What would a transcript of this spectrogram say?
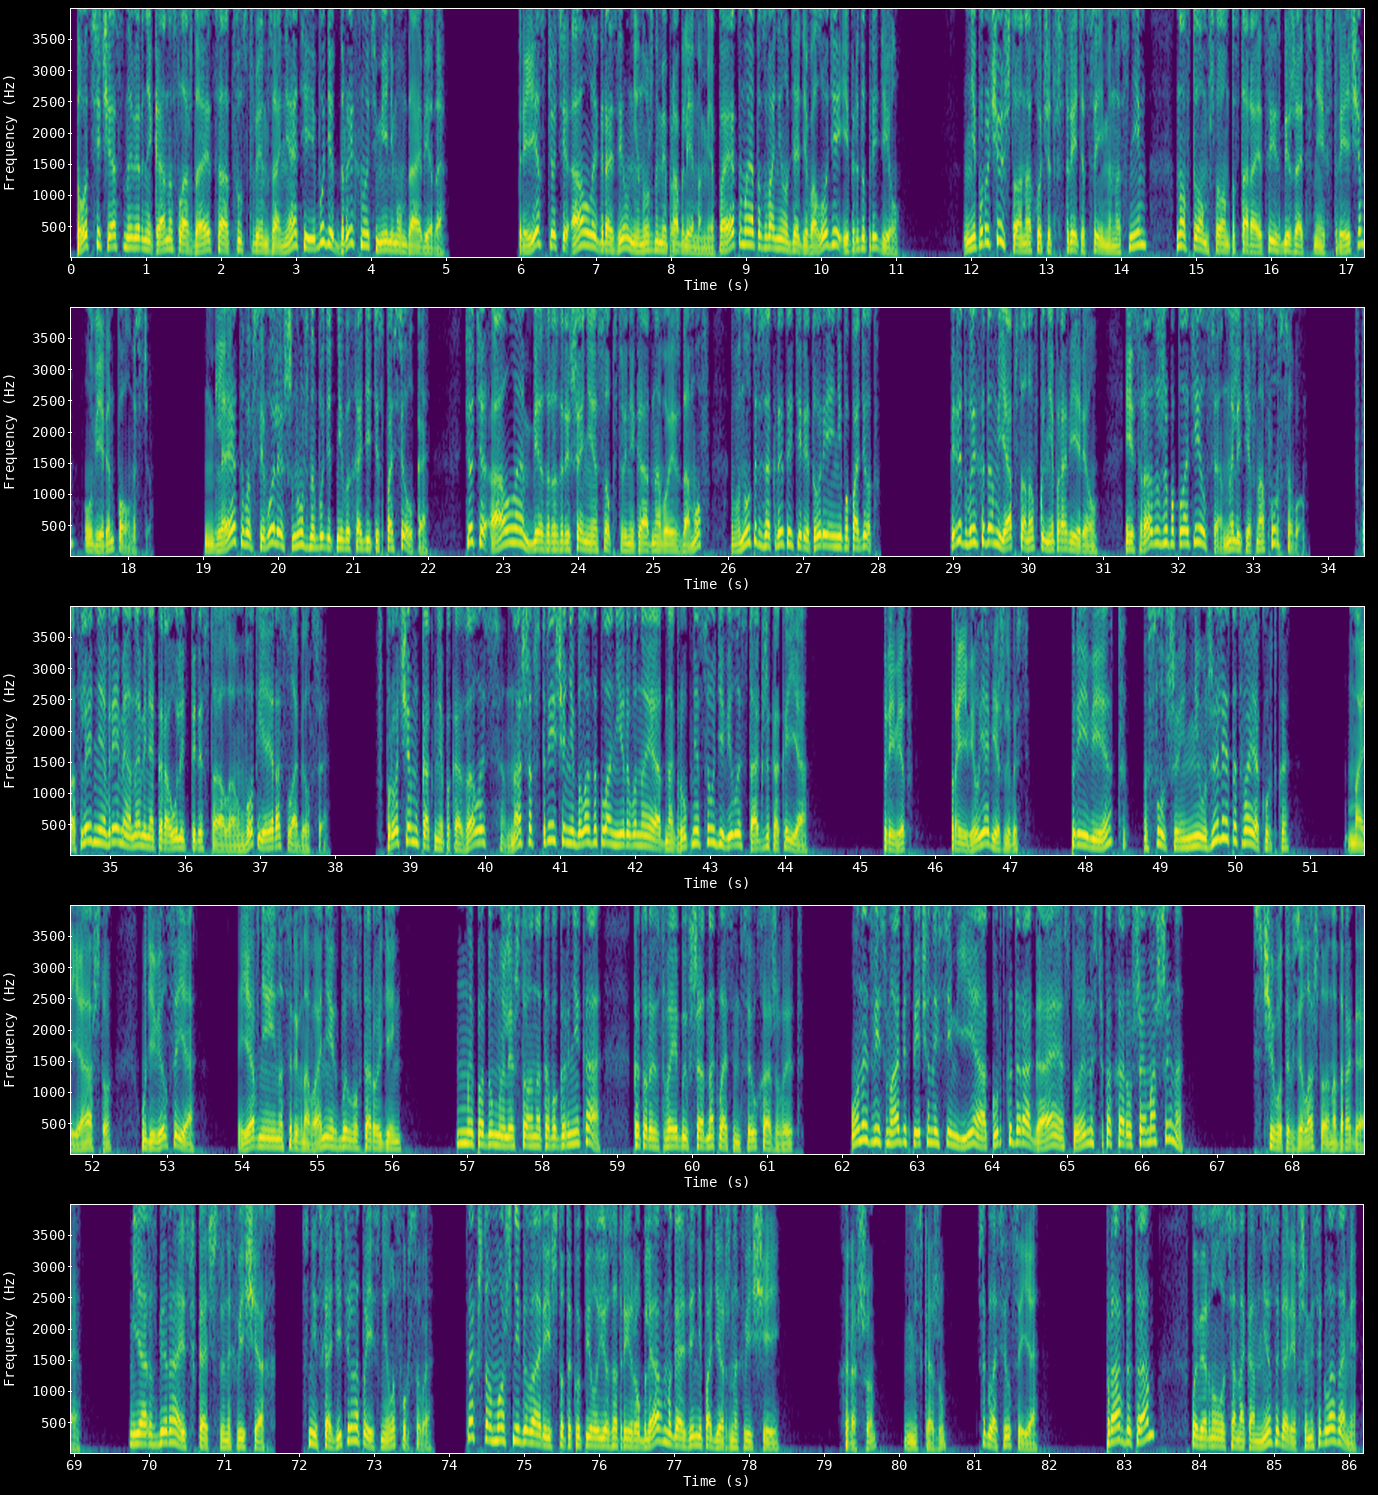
Тот сейчас наверняка наслаждается отсутствием занятий и будет дрыхнуть минимум до обеда. Приезд тети Аллы грозил ненужными проблемами, поэтому я позвонил дяде Володе и предупредил. Не поручусь, что она хочет встретиться именно с ним, но в том, что он постарается избежать с ней встречи, уверен полностью. Для этого всего лишь нужно будет не выходить из поселка. Тетя Алла, без разрешения собственника одного из домов, внутрь закрытой территории не попадет. Перед выходом я обстановку не проверил и сразу же поплатился, налетев на Фурсову. В последнее время она меня караулить перестала, вот я и расслабился. Впрочем, как мне показалось, наша встреча не была запланирована, и одногруппница удивилась так же, как и я. «Привет». Проявил я вежливость. «Привет. Слушай, неужели это твоя куртка?» «Моя, а что?» — удивился я. Я в ней на соревнованиях был во второй день. Мы подумали, что она того горняка, который за твоей бывшей одноклассницей ухаживает. Он из весьма обеспеченной семьи, а куртка дорогая, стоимостью как хорошая машина. С чего ты взяла, что она дорогая? Я разбираюсь в качественных вещах, снисходительно пояснила Фурсова. Так что можешь не говорить, что ты купил ее за 3 рубля в магазине подержанных вещей». «Хорошо, не скажу», — согласился я. «Правда там?» — повернулась она ко мне загоревшимися глазами.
